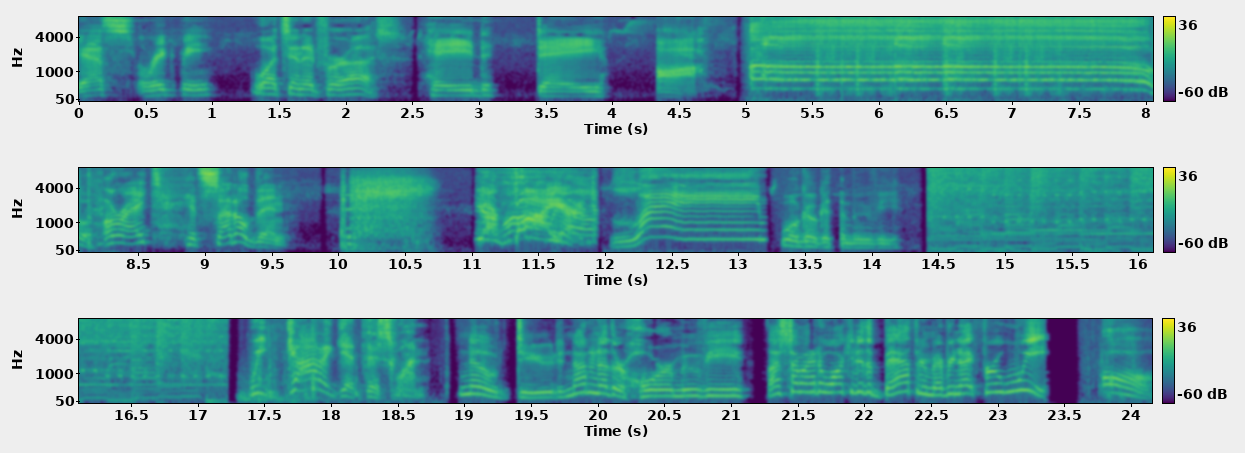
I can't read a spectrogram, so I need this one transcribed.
Yes, Rigby? What's in it for us? Paid day off. Oh! All right, it's settled then. You're fired! Lame! We'll go get the movie. We gotta get this one. No, dude, not another horror movie. Last time I had to walk you to the bathroom every night for a week. Oh,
